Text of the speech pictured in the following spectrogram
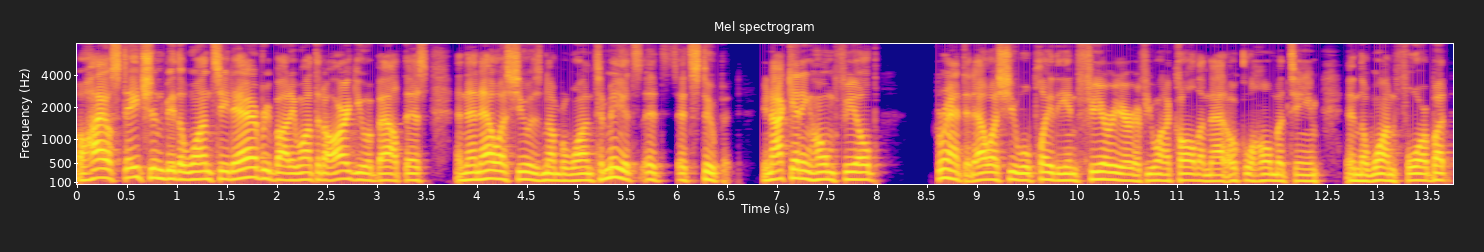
Ohio State shouldn't be the one seed. Everybody wanted to argue about this. And then LSU is number one. To me, it's it's it's stupid. You're not getting home field. Granted, LSU will play the inferior, if you want to call them that, Oklahoma team in the 1 4. But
